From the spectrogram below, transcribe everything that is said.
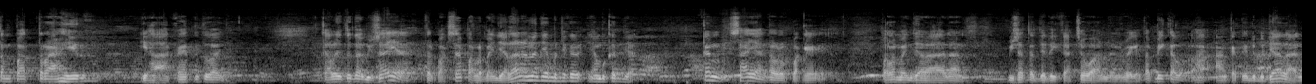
tempat terakhir ya hak itu aja. Kalau itu nggak bisa ya terpaksa parlemen jalanan nanti yang bekerja. Kan sayang kalau pakai parlemen jalanan bisa terjadi kacauan dan sebagainya. Tapi kalau angket ini berjalan,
